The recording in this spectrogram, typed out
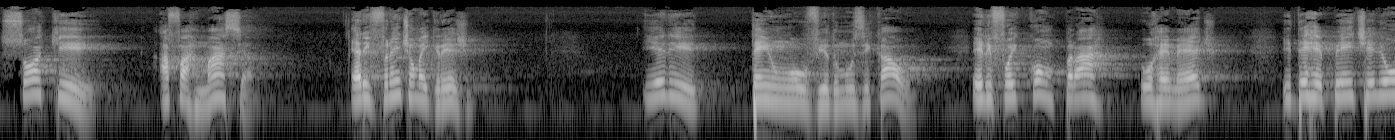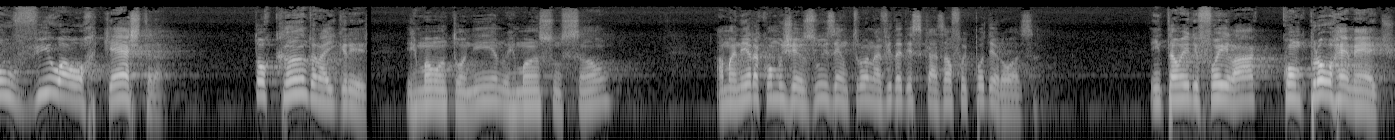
Só que a farmácia era em frente a uma igreja. E ele tem um ouvido musical, ele foi comprar o remédio e de repente ele ouviu a orquestra tocando na igreja. Irmão Antonino, irmã Assunção, a maneira como Jesus entrou na vida desse casal foi poderosa. Então ele foi lá, comprou o remédio,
